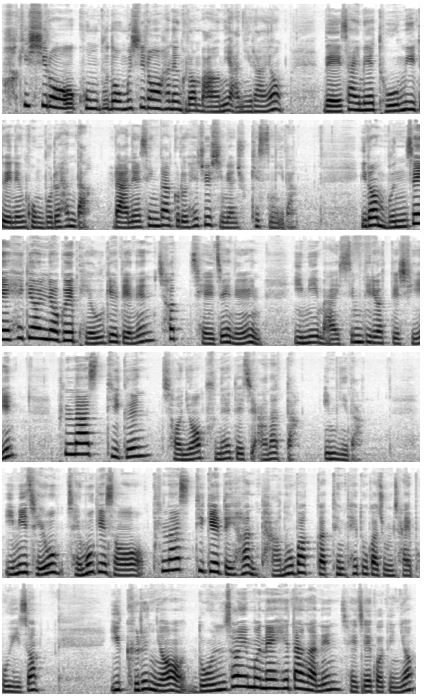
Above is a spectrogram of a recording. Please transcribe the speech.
하기 싫어, 공부 너무 싫어 하는 그런 마음이 아니라요. 내 삶에 도움이 되는 공부를 한다. 라는 생각으로 해주시면 좋겠습니다. 이런 문제 해결력을 배우게 되는 첫 제재는 이미 말씀드렸듯이 플라스틱은 전혀 분해되지 않았다. 입니다. 이미 제목, 제목에서 플라스틱에 대한 단호박 같은 태도가 좀 잘 보이죠? 이 글은요, 논설문에 해당하는 제재거든요.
